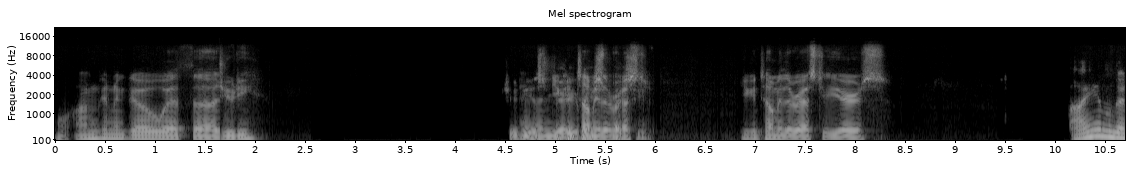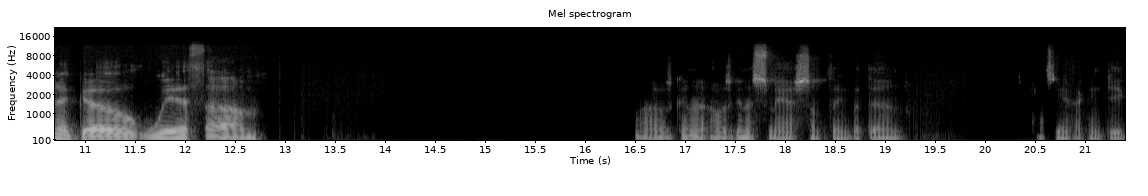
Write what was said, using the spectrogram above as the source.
Well, I'm gonna go with uh, Jeudy, Jeudy and is then you very, can tell me the rest. You can tell me the rest of yours. I am gonna go with um I was gonna I was gonna smash something, but then let's see if I can dig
